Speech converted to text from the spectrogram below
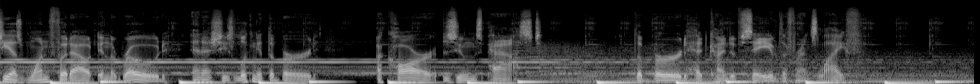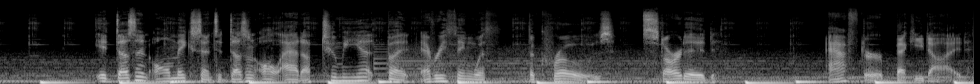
She has one foot out in the road, and as she's looking at the bird, a car zooms past. The bird had kind of saved the friend's life. It doesn't all make sense. It doesn't all add up to me yet, but everything with the crows started after Becky died.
